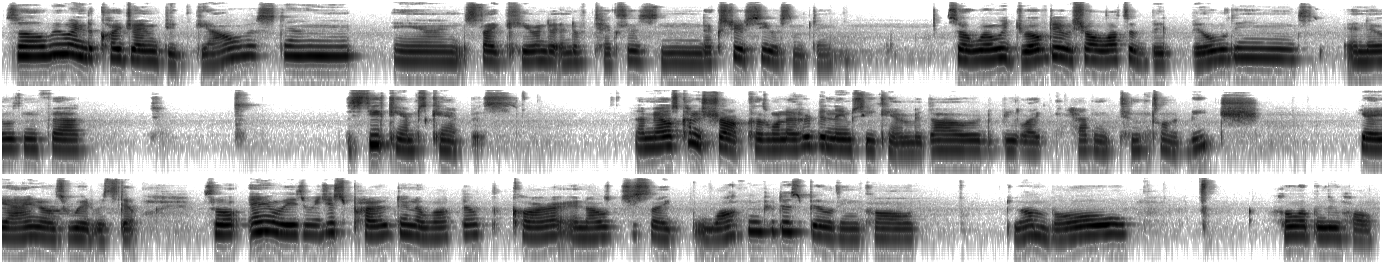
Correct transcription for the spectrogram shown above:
So we were in the car driving to Galveston, and it's like here in the end of Texas, next to a sea or something. So when we drove there, we saw lots of big buildings, and it was in fact the Sea Camp's campus. I mean, I was kind of shocked because when I heard the name Sea Camp, I thought it would be like having tents on a beach. Yeah, yeah, I know it's weird, but still. So, anyways, we just parked and I walked out the car, and I was just like walking to this building called Drumbo Hullabaloo Hall.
